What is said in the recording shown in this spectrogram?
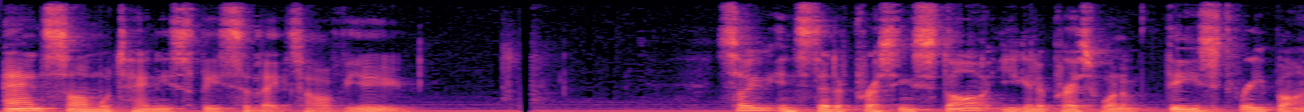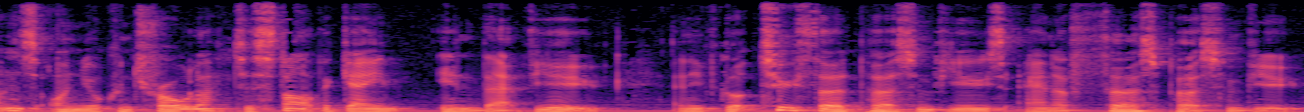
and simultaneously select our view. So instead of pressing start, you're going to press one of these three buttons on your controller to start the game in that view. And you've got two third person views and a first person view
